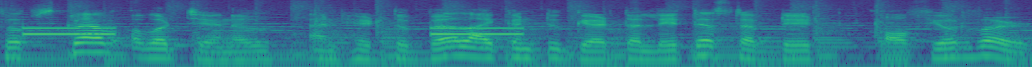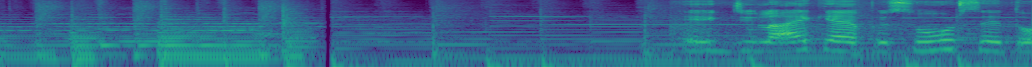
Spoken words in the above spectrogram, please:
Subscribe our channel and hit the bell icon to get the latest update of your world. एक जुलाई के एपिसोड से तो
